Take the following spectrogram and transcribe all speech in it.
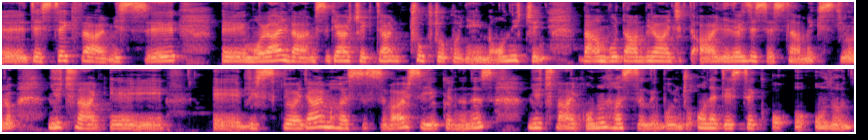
e, destek vermesi, e, moral vermesi gerçekten çok çok önemli. Onun için ben buradan birazcık da ailelere de seslenmek istiyorum. Lütfen e, bir skleroderma hastası varsa yakınınız lütfen onun hastalığı boyunca ona destek olun.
